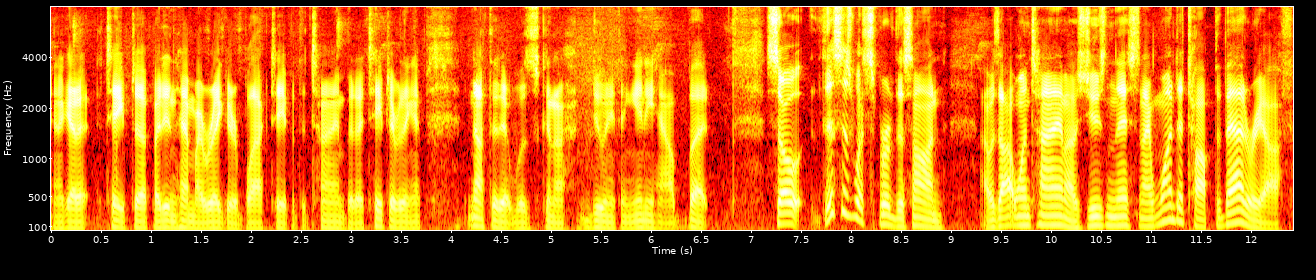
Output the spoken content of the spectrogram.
and I got it taped up. I didn't have my regular black tape at the time, but I taped everything up. Not that it was to do anything anyhow, but so this is what spurred this on. I was out one time, I was using this, and I wanted to top the battery off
